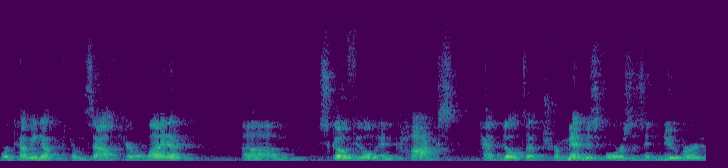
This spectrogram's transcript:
were coming up from South Carolina. Um, Schofield and Cox had built up tremendous forces in New Bern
